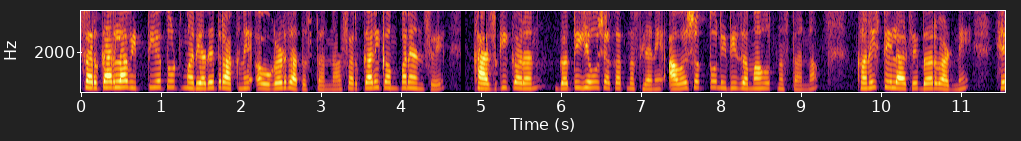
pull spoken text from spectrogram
सरकारला वित्तीय तूट मर्यादेत राखणे अवघड जात असताना सरकारी कंपन्यांचे खाजगीकरण गती घेऊ शकत नसल्याने आवश्यक तो निधी जमा होत नसताना खनिज तेलाचे दर वाढणे हे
